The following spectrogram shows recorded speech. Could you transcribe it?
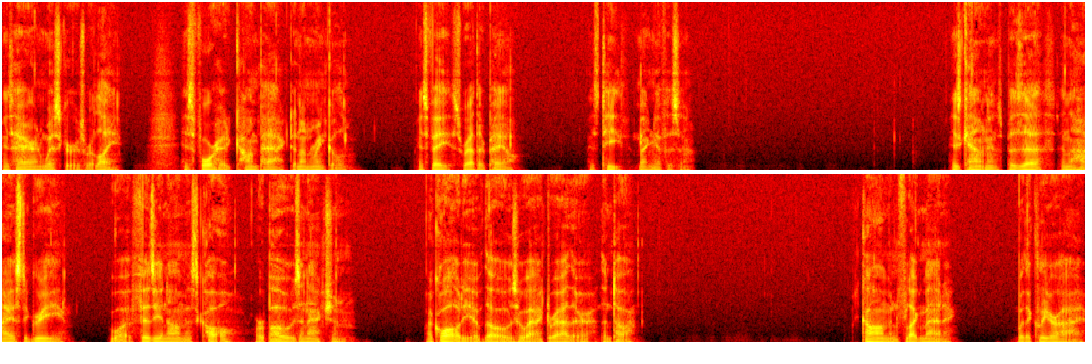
His hair and whiskers were light, his forehead compact and unwrinkled, his face rather pale, his teeth magnificent. His countenance possessed in the highest degree what physiognomists call repose in action, a quality of those who act rather than talk. Calm and phlegmatic, with a clear eye,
